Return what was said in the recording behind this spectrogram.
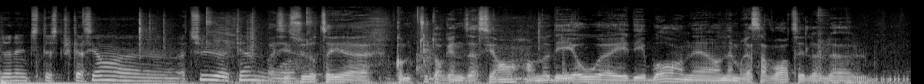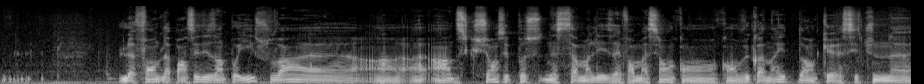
donner une petite explication euh, là-dessus, euh, Ken? Ben, c'est euh, sûr, tu sais, euh, comme toute organisation, on a des hauts et des bas. On, a- on aimerait savoir, tu sais, le, le- le fond de la pensée des employés. Souvent, euh, en, en, discussion, c'est pas nécessairement les informations qu'on veut connaître. Donc, euh, c'est une euh,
